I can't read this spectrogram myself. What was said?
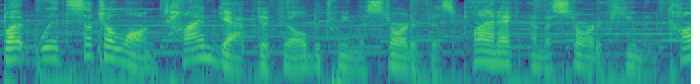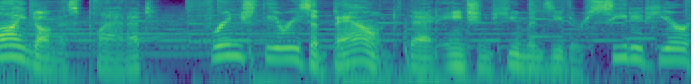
But with such a long time gap to fill between the start of this planet and the start of humankind on this planet, fringe theories abound that ancient humans either seeded here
